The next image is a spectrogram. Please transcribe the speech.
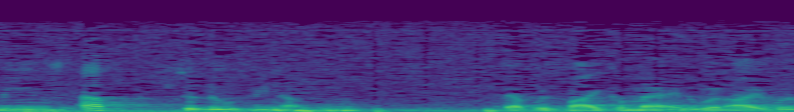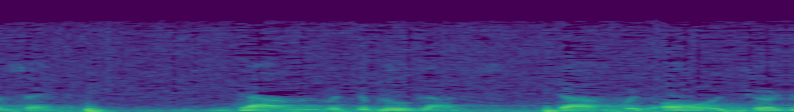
means absolutely nothing. That was my command when I was sick. Down with the blue bloods. Down with all church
